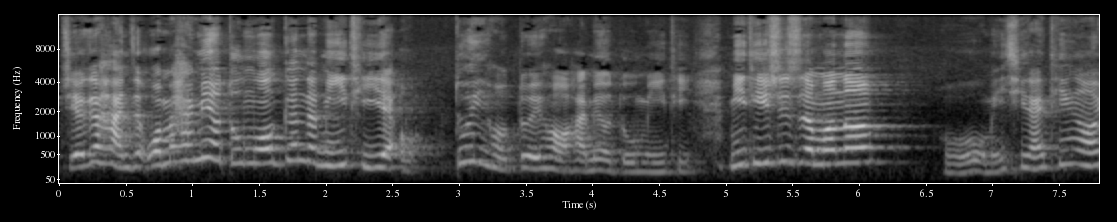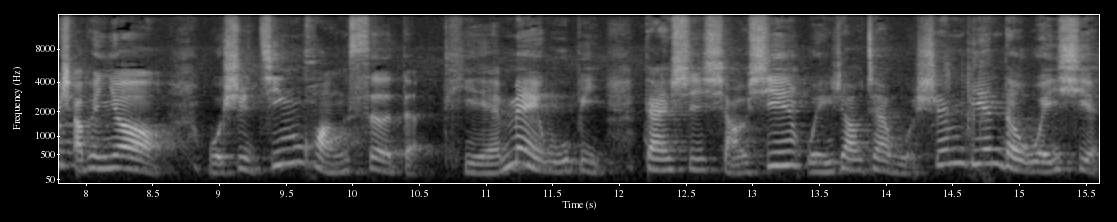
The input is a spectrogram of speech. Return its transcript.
杰克喊着：“我们还没有读摩根的谜题耶！”哦，对哦，对哦，还没有读谜题。谜题是什么呢？哦，我们一起来听哦，小朋友。我是金黄色的，甜美无比，但是小心围绕在我身边的危险。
